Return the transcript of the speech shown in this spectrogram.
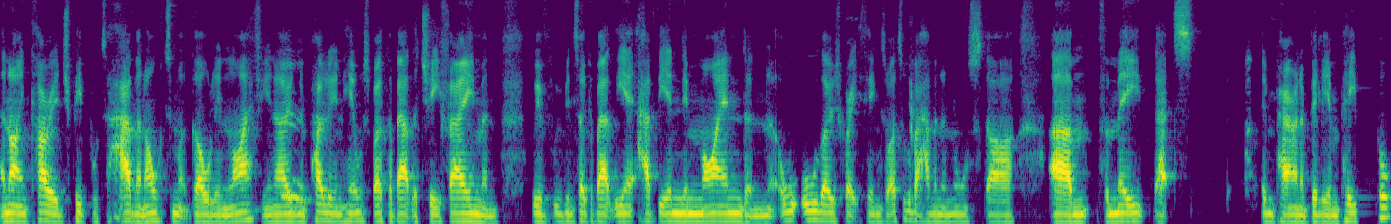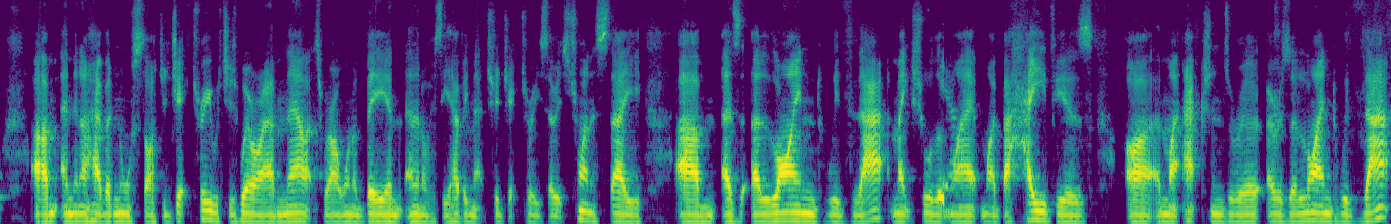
And I encourage people to have an ultimate goal in life. You know, mm. Napoleon Hill spoke about the chief aim and we've, we've been talking about the, have the end in mind and all, all those great things. So I talk about having a North Star. Um, for me, that's empowering a billion people. Um, and then I have a North Star trajectory, which is where I am now. That's where I want to be. And, and then obviously having that trajectory. So it's trying to stay um, as aligned with that, make sure that yeah. my, my behaviors uh, and my actions are, are, as aligned with that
